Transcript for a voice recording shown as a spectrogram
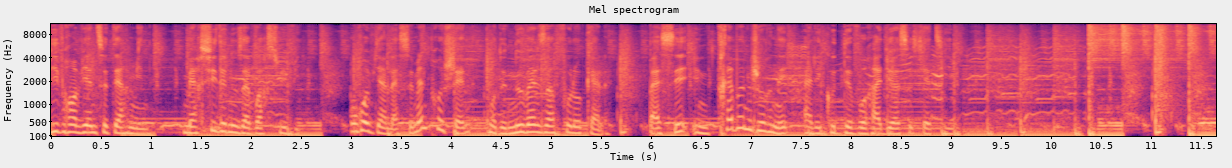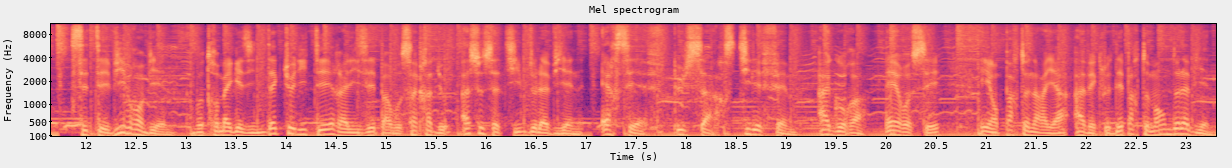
Vivre en Vienne se termine. Merci de nous avoir suivis. On revient la semaine prochaine pour de nouvelles infos locales. Passez une très bonne journée à l'écoute de vos radios associatives. C'était Vivre en Vienne, votre magazine d'actualité réalisé par vos cinq radios associatives de la Vienne, RCF, Pulsar, Style FM, Agora, REC et en partenariat avec le département de la Vienne.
